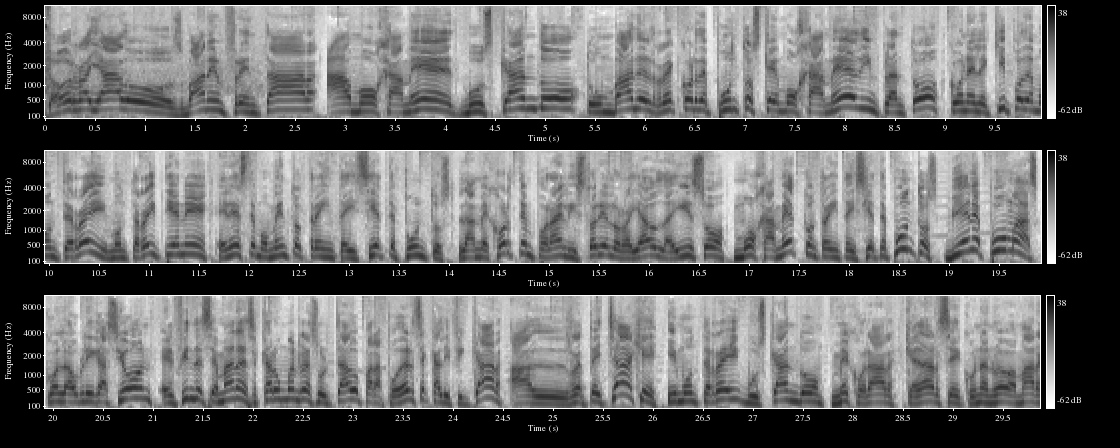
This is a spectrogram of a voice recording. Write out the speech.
Los rayados van a enfrentar a Mohamed buscando tumbar el récord de puntos que Mohamed implantó con el equipo de Monterrey. Monterrey tiene en este momento 37 puntos. La mejor temporada en la historia de los rayados la hizo Mohamed con 37 puntos. Viene Pumas con la obligación el fin de semana de sacar un buen resultado para poderse calificar al repechaje y Monterrey buscando mejorar, quedarse con una nueva marca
